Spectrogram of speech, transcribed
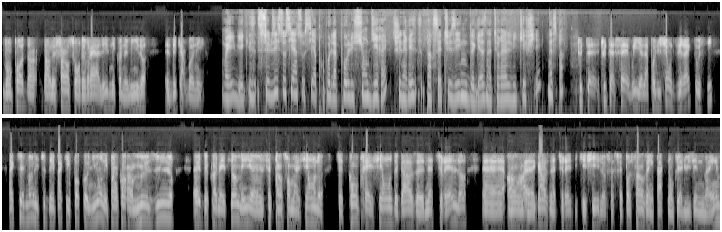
vont pas dans, dans le sens où on devrait aller, une économie là, décarbonée. Oui, il subsiste aussi un souci à propos de la pollution directe générée par cette usine de gaz naturel liquéfié, n'est-ce pas? Tout tout à fait, oui. Il y a la pollution directe aussi. Actuellement, l'étude d'impact n'est pas connue. On n'est pas encore en mesure euh, de connaître ça, mais euh, cette transformation, là, cette compression de gaz naturel, là, euh, en euh, gaz naturel liquéfié, là, ça se fait pas sans impact non plus à l'usine même.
